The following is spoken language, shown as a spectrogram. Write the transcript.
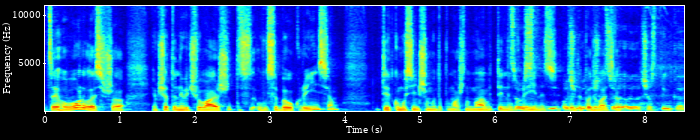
це говорилось, що якщо ти не відчуваєш, що ти себе українцем, ти комусь іншому допоможеш, ну, мабуть, ти не Це українець. очевидно, що це е, частинка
